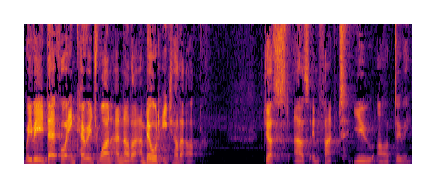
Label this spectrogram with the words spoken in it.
we read, Therefore, encourage one another and build each other up, just as in fact you are doing.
